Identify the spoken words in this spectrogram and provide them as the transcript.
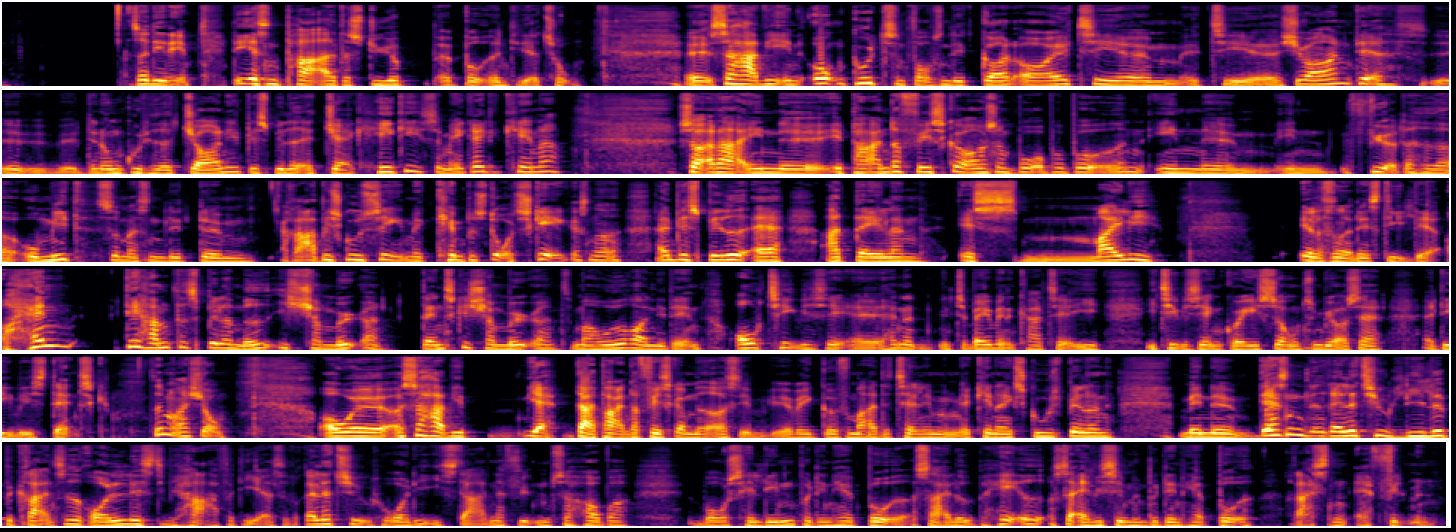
Så det er det. Det er sådan parret, der styrer øh, båden, de der to. Øh, så har vi en ung gut, som får sådan lidt godt øje til, øhm, øh, til Sean der. Øh, den unge gut hedder Johnny, bliver spillet af Jack Hickey, som jeg ikke rigtig kender. Så er der en, et par andre fiskere også ombord på båden. En, øhm, en fyr, der hedder Omid, som er sådan lidt øhm, arabisk udseende med kæmpe stort skæg og sådan noget. Han bliver spillet af Ardalan Esmaili, eller sådan noget den stil der. Og han det er ham, der spiller med i Charmøren, danske Charmøren, som har hovedrollen i den, og tv øh, han er en tilbagevendende karakter i, i tv-serien Grey Zone, som jo også er, er delvis dansk. Så det er meget sjovt. Og, øh, og så har vi, ja, der er et par andre fiskere med også, jeg, jeg vil ikke gå for meget detaljer, men jeg kender ikke skuespillerne, men øh, det er sådan en relativt lille, begrænset rolleliste, vi har, fordi altså relativt hurtigt i starten af filmen, så hopper vores heldinde på den her båd og sejler ud på havet, og så er vi simpelthen på den her båd resten af filmen.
